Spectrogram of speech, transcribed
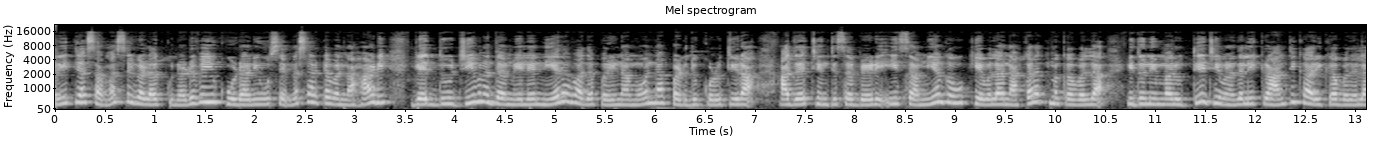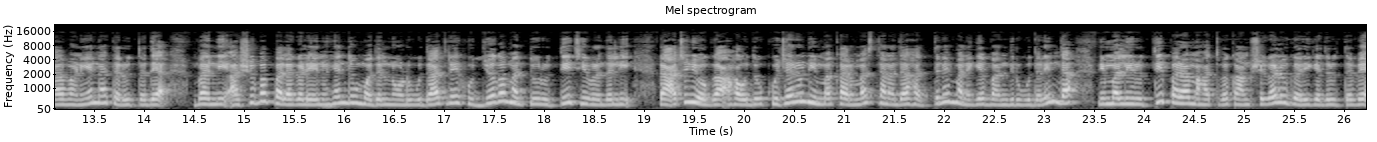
ರೀತಿಯ ಸಮಸ್ಯೆಗಳ ನಡುವೆಯೂ ಕೂಡ ನೀವು ಸೆಣಸಾಟವನ್ನು ಹಾಡಿ ಗೆದ್ದು ಜೀವನದ ಮೇಲೆ ನೇರವಾದ ಪರಿಣಾಮವನ್ನು ಪಡೆದುಕೊಳ್ಳುತ್ತೀರಾ? ಆದರೆ ಚಿಂತಿಸಬೇಡಿ, ಈ ಸಂಯೋಗವು ಕೇವಲ ನಕಾರಾತ್ಮಕವಲ್ಲ. ಇದು ನಿಮ್ಮ ವೃತ್ತಿ ಜೀವನದಲ್ಲಿ ಕ್ರಾಂತಿಕಾರಿಕ ಬದಲಾವಣೆಯನ್ನು ತರುತ್ತದೆ. ಬನ್ನಿ, ಅಶುಭ ಫಲಗಳೇನು ಎಂದು ಮೊದಲು ನೋಡುವುದಾದರೆ, ಉದ್ಯೋಗ ಮತ್ತು ವೃತ್ತಿ ಜೀವನದಲ್ಲಿ. ರಾಜಯೋಗ, ಹೌದು, ಕುಜರು ನಿಮ್ಮ ಕರ್ಮಸ್ಥಾನದ ಹತ್ತನೇ ಮನೆಗೆ ಬಂದಿರುವುದರಿಂದ ನಿಮ್ಮಲ್ಲಿ ವೃತ್ತಿಪರ ಮಹತ್ವಾಕಾಂಕ್ಷೆಗಳು ಗರಿಗೆದರುತ್ತವೆ.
